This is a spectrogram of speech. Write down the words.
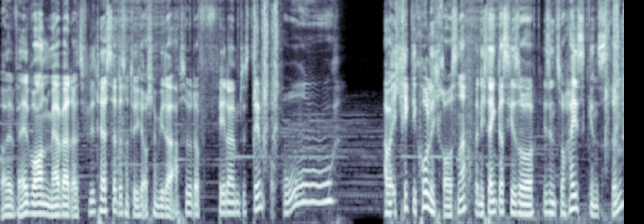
Soll Wellborn mehr wert als Vieltester. Das ist natürlich auch schon wieder absoluter Fehler im System. Oh. Aber ich krieg die Kohle nicht raus, ne? Wenn ich denke, dass hier so, hier sind so High-Skins drin.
